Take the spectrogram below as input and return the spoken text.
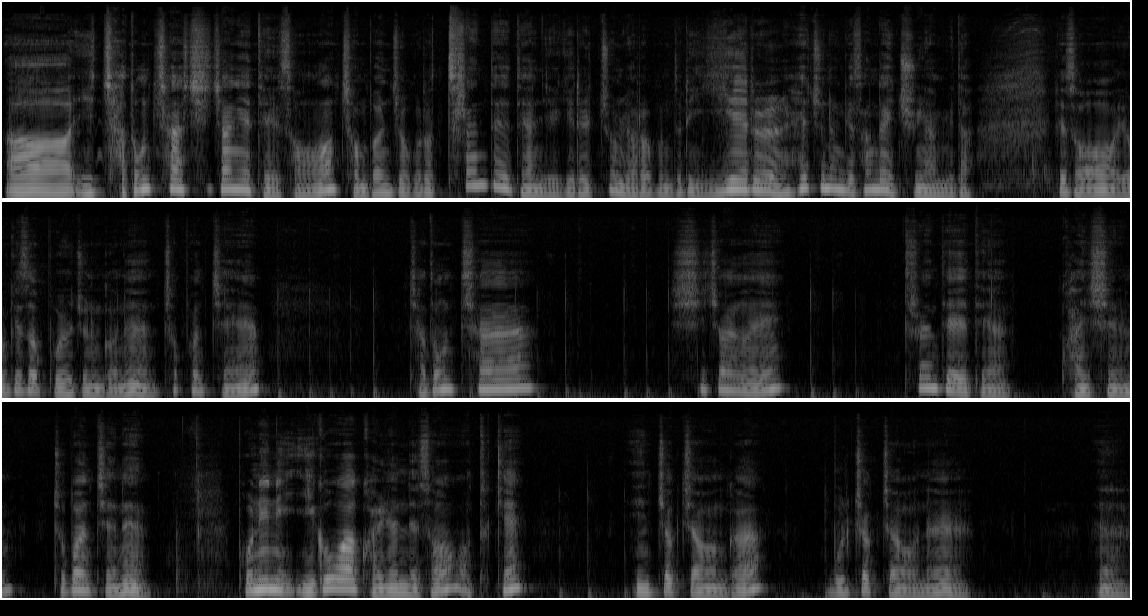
아, 이 자동차 시장에 대해서 전반적으로 트렌드에 대한 얘기를 좀 여러분들이 이해를 해주는 게 상당히 중요합니다. 그래서 여기서 보여주는 거는 첫 번째 자동차 시장의 트렌드에 대한 관심. 두 번째는 본인이 이거와 관련돼서 어떻게 인적 자원과 물적 자원을 예,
